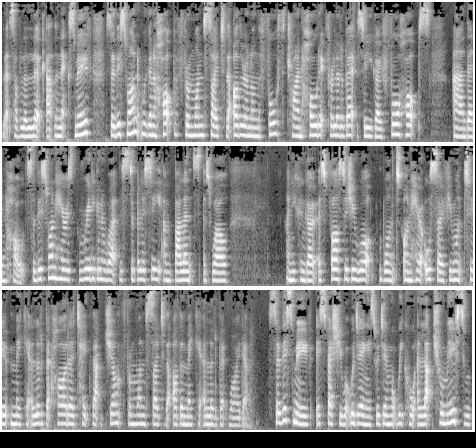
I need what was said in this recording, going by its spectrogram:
let's have a look at the next move. So this one, we're gonna hop from one side to the other and on the fourth, try and hold it for a little bit. So you go four hops and then hold. So this one here is really gonna work the stability and balance as well. And you can go as fast as you want on here. Also, if you want to make it a little bit harder, take that jump from one side to the other, make it a little bit wider. So this move, especially what we're doing is we're doing what we call a lateral move. So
